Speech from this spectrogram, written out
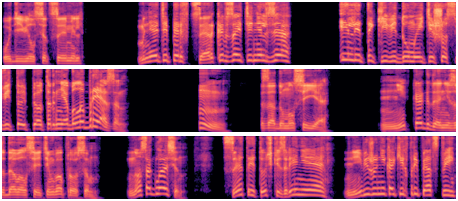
Удивился Цемель. Мне теперь в церковь зайти нельзя? Или таки вы думаете, что святой Петр не был обрезан? Хм, задумался я. Никогда не задавался этим вопросом. Но согласен. С этой точки зрения не вижу никаких препятствий.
